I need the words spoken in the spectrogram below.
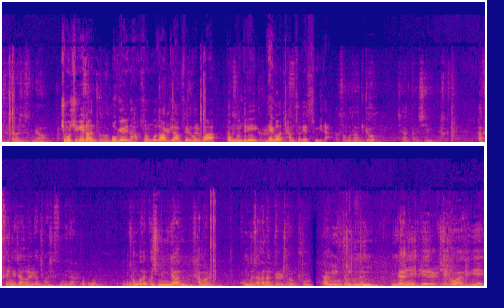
출산하셨으며 추모식에는 목요인 학성고등학교 학생들과 동문들이 대거 참석했습니다. 학성고등학교 재학 당시 학- 학생회장을 역임하셨습니다. 1996년 3월 공군사관학교를 졸업 후 대한민국 정부는 민간인의 피해를 최소화하기 위해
